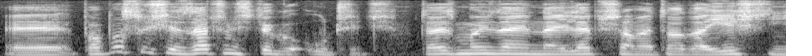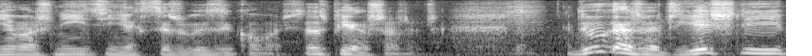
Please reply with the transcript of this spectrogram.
E, Po prostu się zacząć tego uczyć. To jest moim zdaniem najlepsza metoda, jeśli nie masz nic i nie chcesz ryzykować. To jest pierwsza rzecz. Druga rzecz, jeśli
